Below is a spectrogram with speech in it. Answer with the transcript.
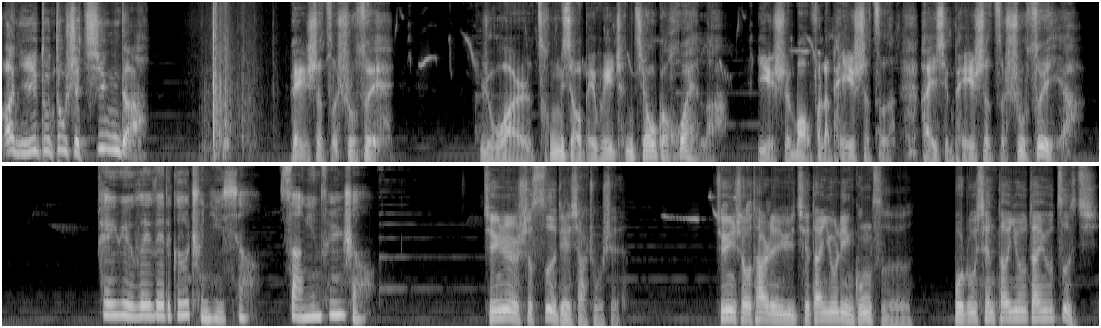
打你一顿都是轻的。裴世子恕罪，如儿从小被微臣娇惯坏了，一时冒犯了裴世子，还请裴世子恕罪呀。裴玉微微的勾唇一笑，嗓音温柔：“今日是四殿下主审，郡守大人与其担忧令公子，不如先担忧担忧自己。”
